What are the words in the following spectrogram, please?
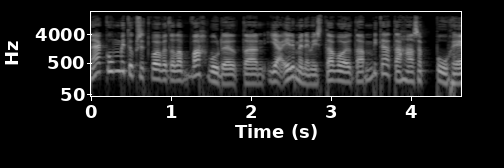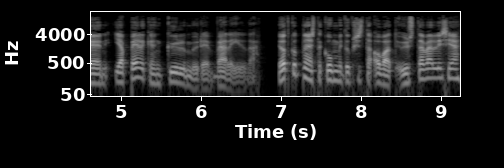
Nämä kummitukset voivat olla vahvuudeltaan ja ilmenemistavoiltaan mitä tahansa puheen ja pelkän kylmyyden välillä. Jotkut näistä kummituksista ovat ystävällisiä,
